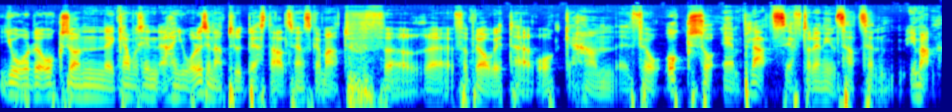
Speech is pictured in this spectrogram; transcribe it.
gjorde också en, kanske sin, han gjorde sin absolut bästa allsvenska match för, eh, för Blåvitt här och han får också en plats efter den insatsen i Malmö.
